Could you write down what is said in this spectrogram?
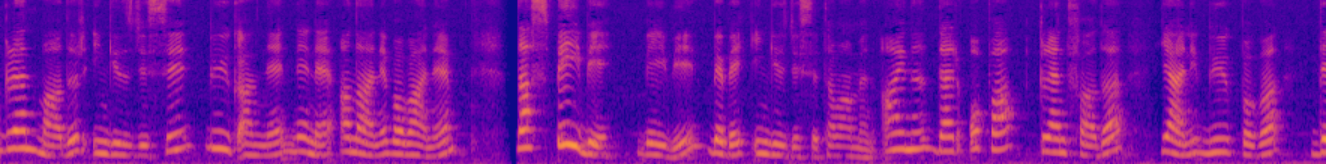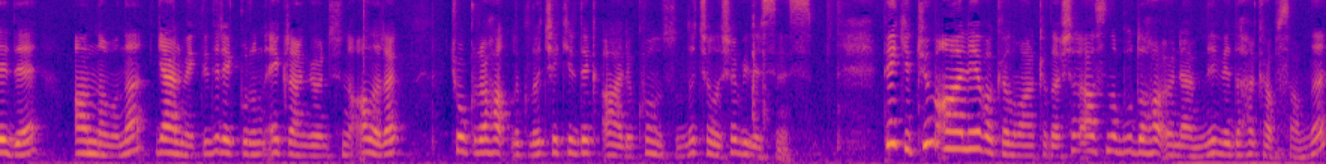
grandmother İngilizcesi büyük anne, nene, anneanne, babaanne. Das Baby, baby, bebek İngilizcesi tamamen aynı. Der Opa, grandfather yani büyük baba, dede anlamına gelmekte. Direkt bunun ekran görüntüsünü alarak çok rahatlıkla çekirdek aile konusunda çalışabilirsiniz. Peki tüm aileye bakalım arkadaşlar. Aslında bu daha önemli ve daha kapsamlı.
